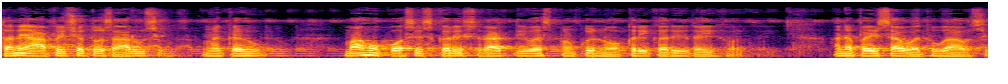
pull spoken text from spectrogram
તને આપે છે તો સારું છે. મેં કહ્યું, માં, હું કોશિશ કરીશ રાત દિવસ પણ કોઈ નોકરી કરી રહી હોય અને પૈસા વધુ આવશે.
